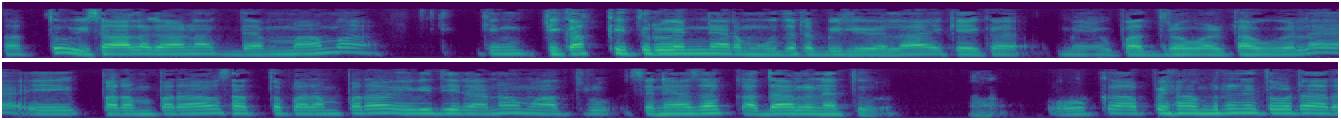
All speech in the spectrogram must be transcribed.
සත්තු විශාල ගාණක් දැම්මාම ටිකක් ඉතුරු වෙන්නේ අර මූදට බිලි වෙලා එක එක මේ උපද්‍රව වලට අහු වෙලා ඒ પરම්පරාව සත්ත්ව પરම්පරාව ඒ විදිහට යනවා. මාතෘ සෙනෙහසක් අදාළ නැතුව. ඕක අපේ හැමෝටම එතකොට අර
